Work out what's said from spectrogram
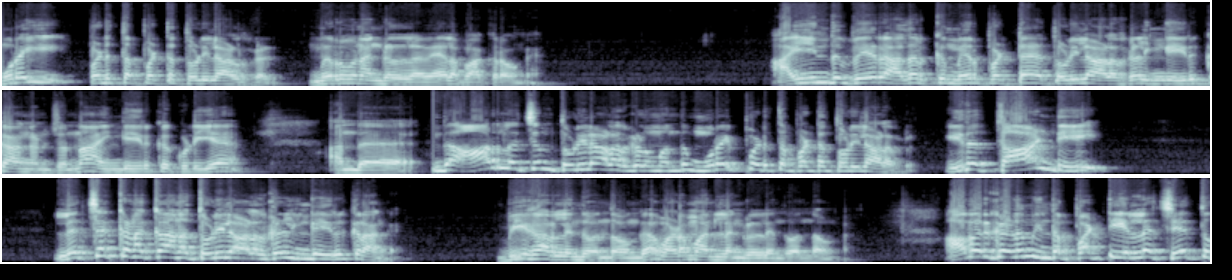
முறைப்படுத்தப்பட்ட தொழிலாளர்கள் நிறுவனங்களில் வேலை பார்க்குறவங்க. ஐந்து பேர் அதற்கு மேற்பட்ட தொழிலாளர்கள் இங்கே இருக்காங்கன்னு சொன்னால் இங்கே இருக்கக்கூடிய அந்த இந்த ஆறு லட்சம் தொழிலாளர்களும் வந்து முறைப்படுத்தப்பட்ட தொழிலாளர்கள். இதை தாண்டி லட்சக்கணக்கான தொழிலாளர்கள் இங்கே இருக்கிறாங்க. பீகார்லேருந்து வந்தவங்க வட மாநிலங்கள்லேருந்து வந்தவங்க. அவர்களும் இந்த பட்டியலில் சேர்த்து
